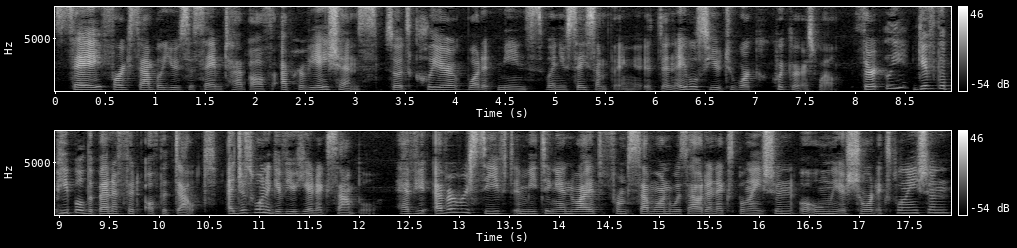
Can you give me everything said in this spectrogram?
Say, for example, use the same type of abbreviations so it's clear what it means when you say something. It enables you to work quicker as well. Thirdly, give the people the benefit of the doubt. I just want to give you here an example. Have you ever received a meeting invite from someone without an explanation or only a short explanation?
